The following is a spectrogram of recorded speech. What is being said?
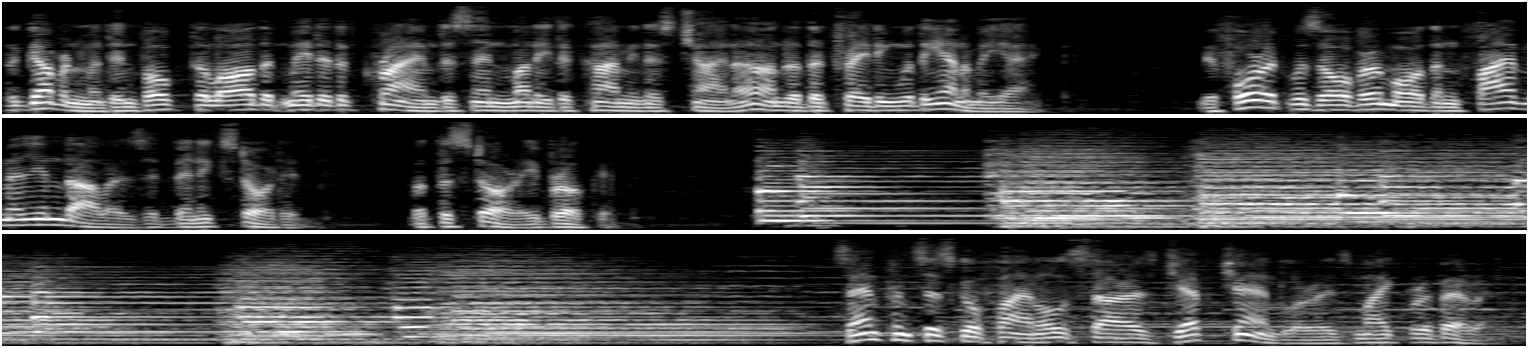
The government invoked the law that made it a crime to send money to Communist China under the Trading with the Enemy Act. Before it was over, more than $5 million had been extorted. But the story broke it. San Francisco Final stars Jeff Chandler as Mike Rivera.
